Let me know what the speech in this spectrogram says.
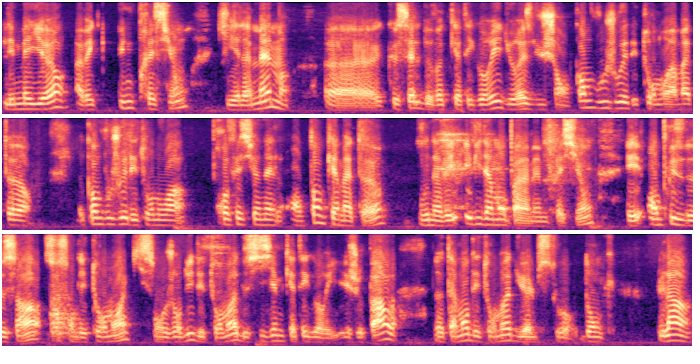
les meilleurs avec une pression qui est la même euh, que celle de votre catégorie et du reste du champ. Quand vous jouez des tournois amateurs, quand vous jouez des tournois professionnels en tant qu'amateur, vous n'avez évidemment pas la même pression. Et en plus de ça, ce sont des tournois qui sont aujourd'hui des tournois de sixième catégorie. Et je parle notamment des tournois du Alps Tour. Donc là,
